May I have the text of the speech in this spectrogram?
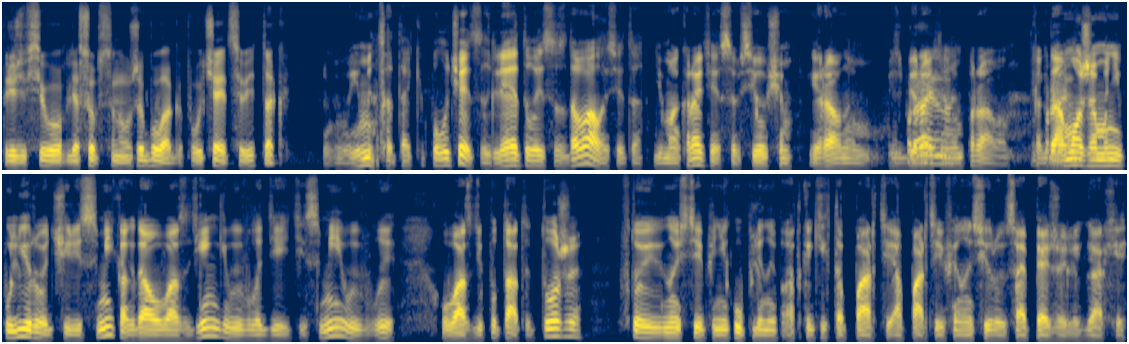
прежде всего для собственного уже блага. Получается ведь так? Ну, именно так и получается. Для этого и создавалась эта демократия со всеобщим и равным избирательным Правильно. правом. Когда Правильно. можно манипулировать через СМИ, когда у вас деньги, вы владеете СМИ, вы, вы, у вас депутаты тоже – в той или иной степени куплены от каких-то партий, а партии финансируются опять же олигархией.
